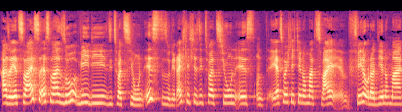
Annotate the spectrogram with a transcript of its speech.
also jetzt weißt du erstmal so, wie die Situation ist, so die rechtliche Situation ist. Und jetzt möchte ich dir nochmal zwei äh, Fehler oder dir nochmal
